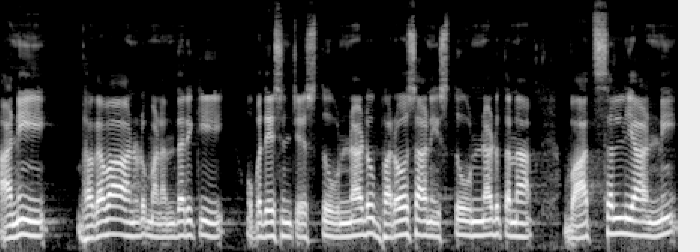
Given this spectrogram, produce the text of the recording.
అని భగవానుడు మనందరికీ ఉపదేశం చేస్తూ ఉన్నాడు భరోసాని ఇస్తూ ఉన్నాడు తన వాత్సల్యాన్ని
